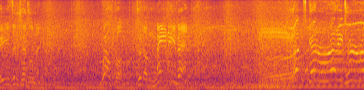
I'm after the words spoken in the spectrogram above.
Ladies and gentlemen, welcome to the main event. Let's get ready to!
